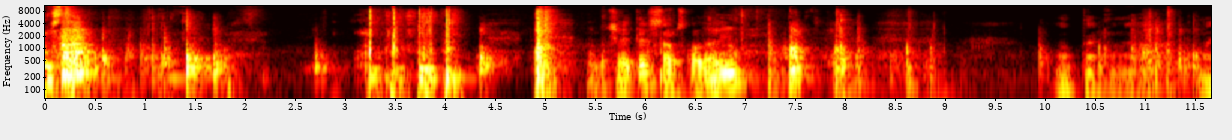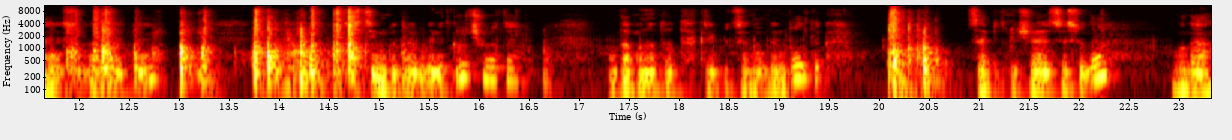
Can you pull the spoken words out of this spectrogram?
Місце. Вибачайте, сам складаю. От так вона має сюди зайти. Стінку треба буде відкручувати. Отак вона тут кріпиться на один болтик. Це підключається сюди. Вода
